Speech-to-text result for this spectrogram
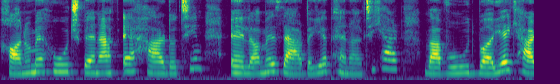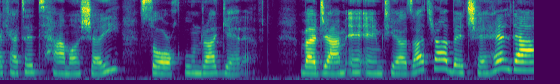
خانم هوچ به نفع هر دو تیم اعلام ضربه پنالتی کرد و وود با یک حرکت تماشایی سرخگون را گرفت و جمع امتیازات را به چهل ده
